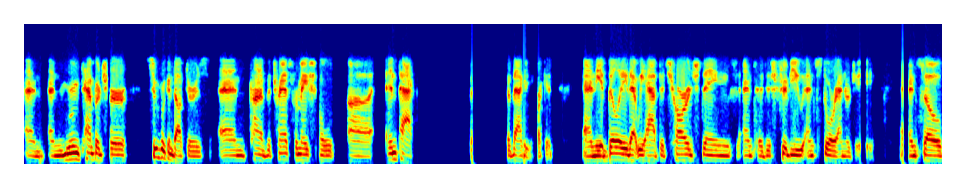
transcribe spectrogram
and, and room temperature superconductors and kind of the transformational uh, impact of that market and the ability that we have to charge things and to distribute and store energy. And so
